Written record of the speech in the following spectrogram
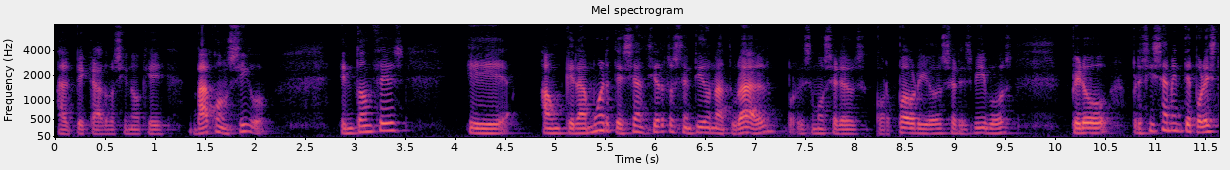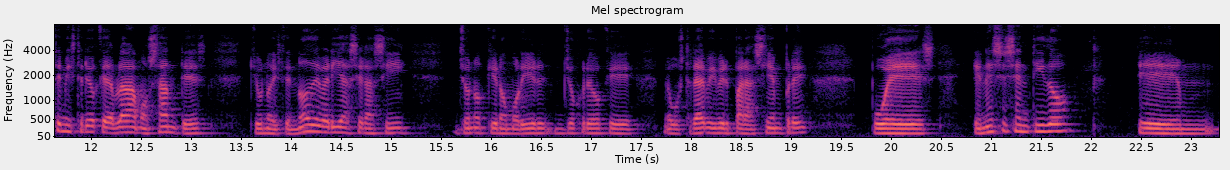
al pecado, sino que va consigo. Entonces, eh, aunque la muerte sea en cierto sentido natural, porque somos seres corpóreos, seres vivos, pero precisamente por este misterio que hablábamos antes, que uno dice, no debería ser así, yo no quiero morir, yo creo que me gustaría vivir para siempre, pues en ese sentido, em,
